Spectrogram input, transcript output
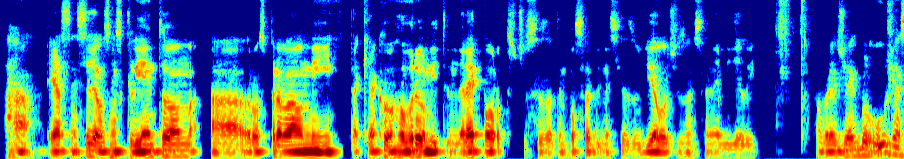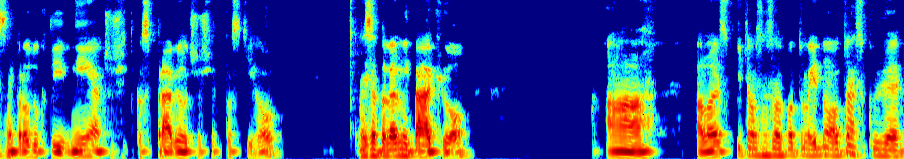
Aha, jasne, sedel som s klientom a rozprával mi, tak ako hovoril mi ten report, čo sa za ten posledný mesiac udialo, čo sme sa nevideli. Hovoril, že jak bol úžasne produktívny a čo všetko spravil, čo všetko stihol. Mne sa to veľmi páčilo. A, ale spýtal som sa potom jednu otázku, že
